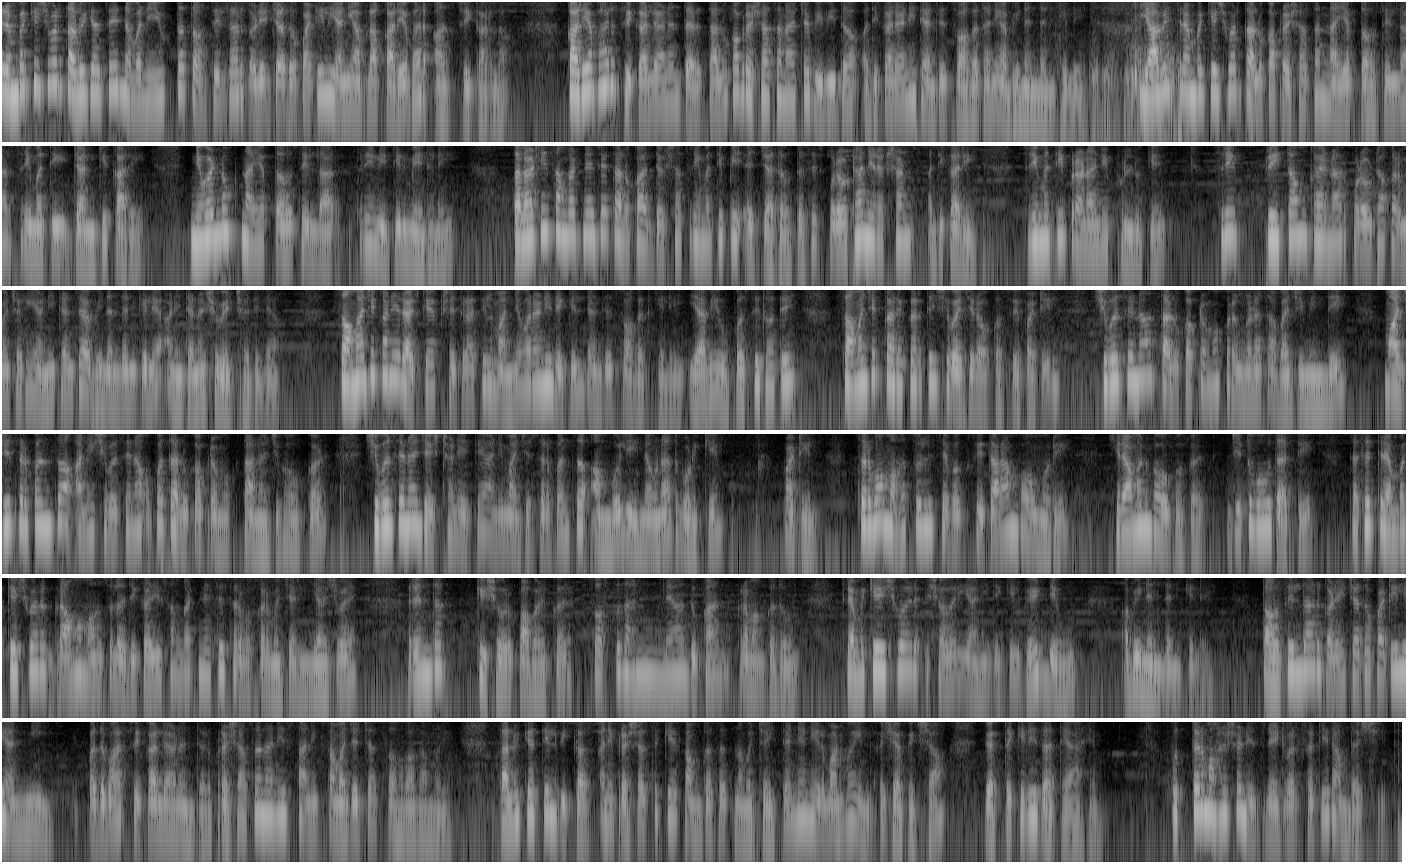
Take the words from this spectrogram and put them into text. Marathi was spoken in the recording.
त्र्यंबकेश्वर तालुक्याचे नवनियुक्त तहसीलदार गणेश जाधव पाटील यांनी आपला कार्यभार आज स्वीकारला. कार्यभार स्वीकारल्यानंतर तालुका प्रशासनाच्या विविध अधिकाऱ्यांनी त्यांचे स्वागत आणि अभिनंदन केले. यावेळी त्र्यंबकेश्वर तालुका प्रशासन नायब तहसीलदार श्रीमती जानकी कारे निवडणूक नायब तहसीलदार श्री नितीन मेधने तलाठी संघटनेचे तालुका अध्यक्ष श्रीमती पी एस जाधव तसेच पुरवठा निरीक्षण अधिकारी श्रीमती प्रणाली फुल्लुके श्री प्रीतम खैरनार पुरवठा कर्मचारी यांनी त्यांचे अभिनंदन केले आणि त्यांना शुभेच्छा दिल्या. सामाजिक आणि राजकीय क्षेत्रातील मान्यवरांनी देखील त्यांचे स्वागत केले. यावेळी उपस्थित होते सामाजिक कार्यकर्ते शिवाजीराव कसवे पाटील शिवसेना तालुका प्रमुख रंगनाथ आबाजी मिंदे माजी सरपंच आणि शिवसेना उपतालुका प्रमुख तानाजी भाऊकड शिवसेना ज्येष्ठ नेते आणि माजी सरपंच आंबोली नवनाथ बोडके पाटील सर्व महसूल सेवक सीताराम भाऊ मोरे हिरामन भाऊ भगत जितूभाऊ दाते तसेच त्र्यंबकेश्वर ग्राम महसूल अधिकारी संघटनेचे सर्व कर्मचारी याशिवाय रिंद किशोर पावळकर स्वस्त धान्य दुकान क्रमांक दोन त्र्यंबकेश्वर शहर यांनी देखील भेट देऊन अभिनंदन केले. तहसीलदार गणेश जाधव पाटील यांनी पदभार स्वीकारल्यानंतर प्रशासन आणि स्थानिक समाजाच्या सहभागामुळे तालुक्यातील विकास आणि प्रशासकीय कामकाजात नवचैतन्य निर्माण होईल अशी अपेक्षा व्यक्त केली जाते आहे. उत्तर महाराष्ट्र न्यूज नेटवर्कसाठी रामदास शीत.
